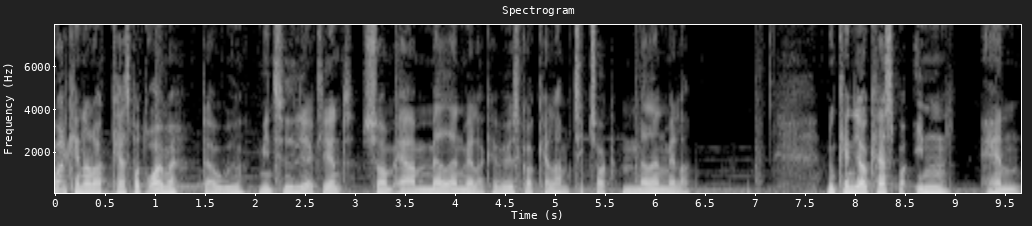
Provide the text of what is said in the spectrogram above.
folk kender nok Kasper Drømme derude. Min tidligere klient, som er madanmelder, kan vi vist godt kalde ham TikTok madanmelder. Nu kendte jeg jo Kasper, inden han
